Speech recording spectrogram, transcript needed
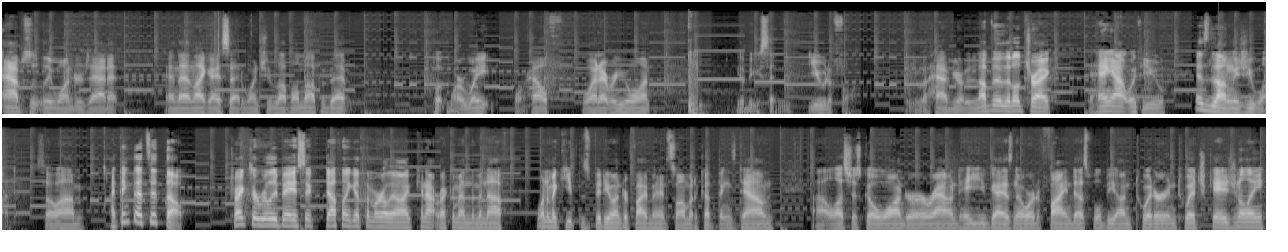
absolutely wonders at it. And then, like I said, once you level them up a bit, put more weight, more health, whatever you want, you'll be sitting beautiful. You will have your lovely little trike to hang out with you as long as you want. So, um, I think that's it though. Trikes are really basic. Definitely get them early on. Cannot recommend them enough. Want to keep this video under five minutes, so I'm going to cut things down. Uh, let's just go wander around. Hey, you guys know where to find us. We'll be on Twitter and Twitch occasionally.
